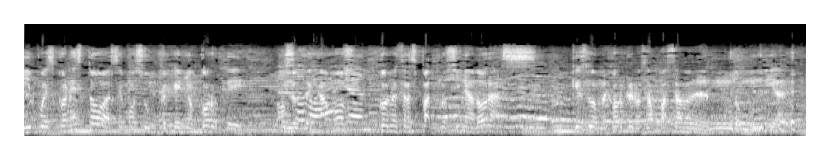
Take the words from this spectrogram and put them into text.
Y pues con esto hacemos un pequeño corte. Y los dejamos con nuestras patrocinadoras, que es lo mejor que nos ha pasado en el mundo mundial.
